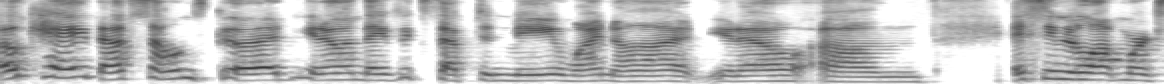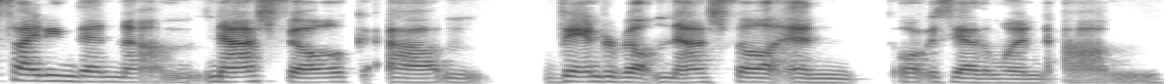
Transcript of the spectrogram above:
okay that sounds good you know and they've accepted me why not you know um, it seemed a lot more exciting than um, nashville um, vanderbilt and nashville and what was the other one um,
